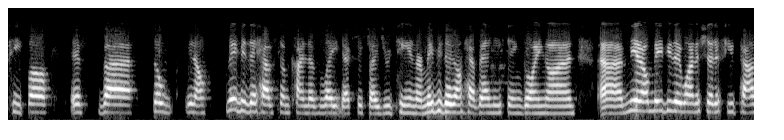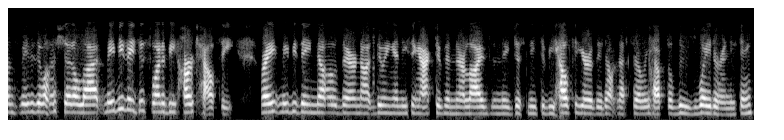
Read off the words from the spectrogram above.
people if uh, so you know maybe they have some kind of light exercise routine or maybe they don't have anything going on um, you know maybe they want to shed a few pounds maybe they want to shed a lot maybe they just want to be heart healthy right maybe they know they're not doing anything active in their lives and they just need to be healthier they don't necessarily have to lose weight or anything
